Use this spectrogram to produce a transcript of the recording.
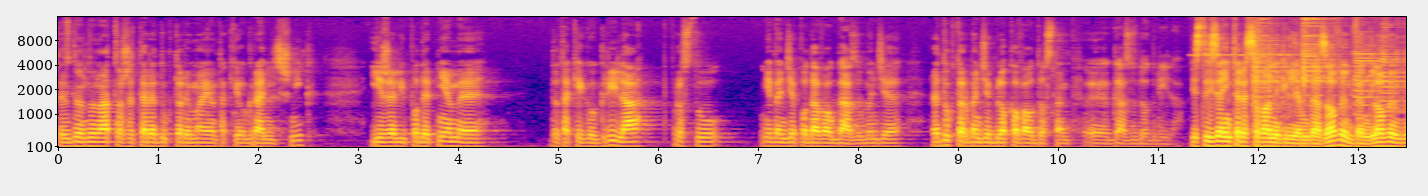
ze względu na to, że te reduktory mają taki ogranicznik. Jeżeli podepniemy do takiego grilla, po prostu nie będzie podawał gazu, będzie, reduktor będzie blokował dostęp y, gazu do grilla. Jesteś zainteresowany grillem gazowym, węglowym,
